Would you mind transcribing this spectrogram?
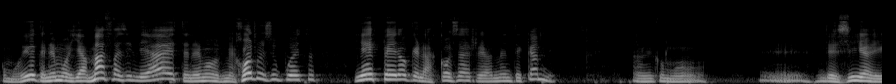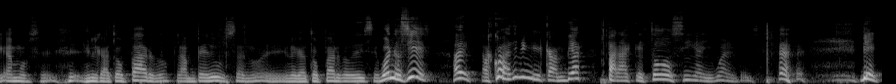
como digo, tenemos ya más facilidades, tenemos mejor presupuesto y espero que las cosas realmente cambien. Como eh, decía, digamos, el gato pardo, Lampedusa, ¿no? el gato pardo dice, bueno, sí es, las cosas tienen que cambiar para que todo siga igual. Bien,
